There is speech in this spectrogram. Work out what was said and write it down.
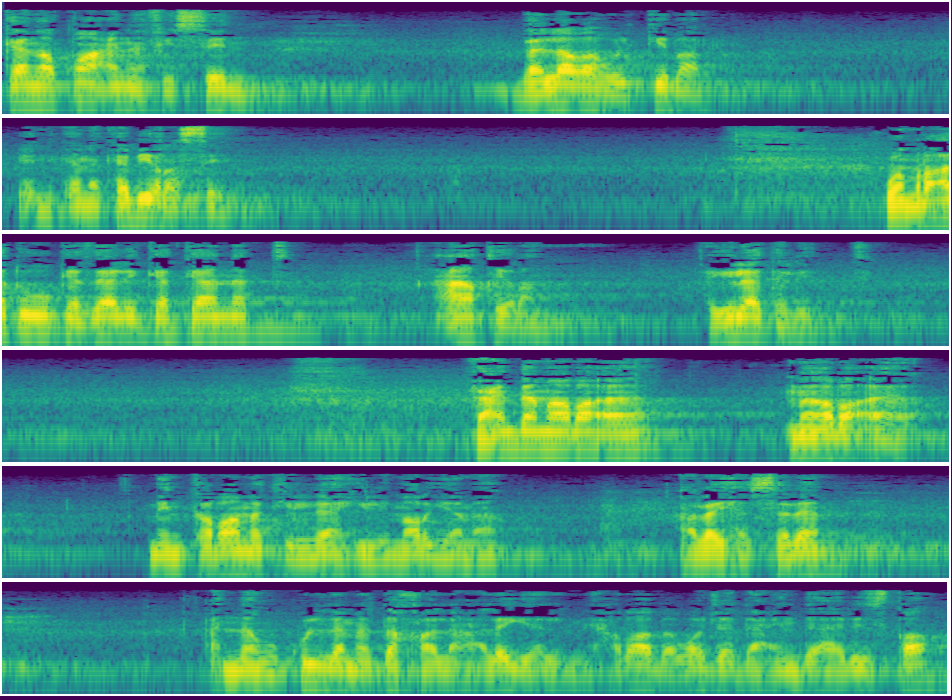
كان طاعنا في السن بلغه الكبر يعني كان كبير السن. وامرأته كذلك كانت عاقرا أي لا تلد. فعندما رأى ما رأى من كرامة الله لمريم عليها السلام أنه كلما دخل عليها المحراب وجد عندها رزقا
